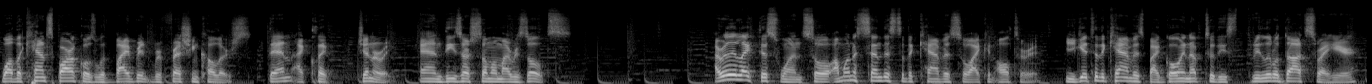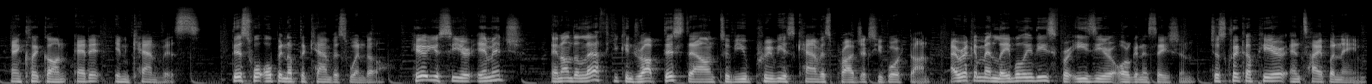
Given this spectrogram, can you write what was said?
while the can sparkles with vibrant, refreshing colors. Then I click Generate, and these are some of my results. I really like this one, so I'm gonna send this to the canvas so I can alter it. You get to the canvas by going up to these three little dots right here and click on Edit in Canvas. This will open up the canvas window. Here you see your image, and on the left, you can drop this down to view previous Canvas projects you've worked on. I recommend labeling these for easier organization. Just click up here and type a name.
